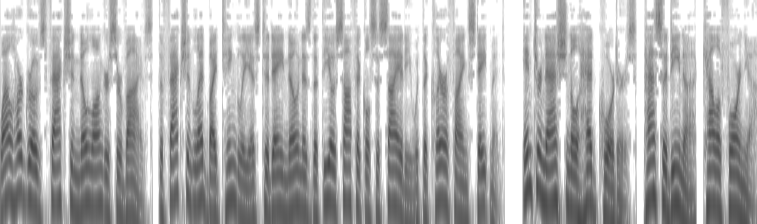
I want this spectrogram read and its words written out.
While Hargrove's faction no longer survives, the faction led by Tingley is today known as the Theosophical Society with the clarifying statement, "'International Headquarters, Pasadena, California".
